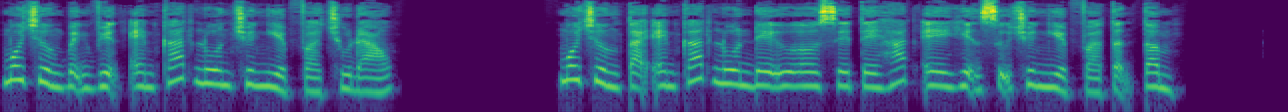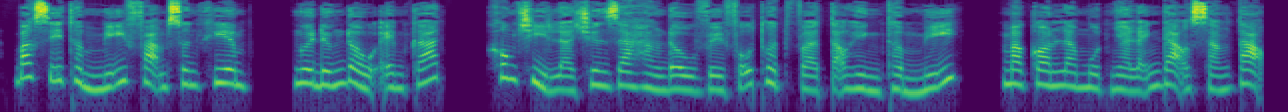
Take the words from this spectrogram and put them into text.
Môi trường bệnh viện MCAT luôn chuyên nghiệp và chu đáo. Môi trường tại MCAT luôn DUECTHE hiện sự chuyên nghiệp và tận tâm. Bác sĩ thẩm mỹ Phạm Xuân Khiêm, người đứng đầu MCAT, không chỉ là chuyên gia hàng đầu về phẫu thuật và tạo hình thẩm mỹ, mà còn là một nhà lãnh đạo sáng tạo,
